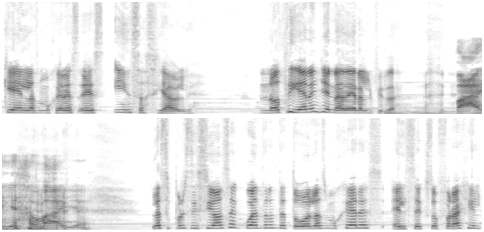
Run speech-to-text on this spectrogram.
que en las mujeres es insaciable no tienen llenadera al vida vaya vaya La superstición se encuentra entre todas las mujeres, el sexo frágil,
